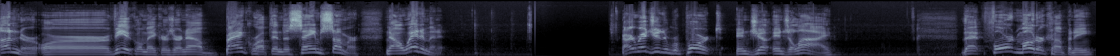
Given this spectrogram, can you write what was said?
under, or vehicle makers are now bankrupt in the same summer. Now, wait a minute. I read you the report in, Ju- in July that Ford Motor Company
